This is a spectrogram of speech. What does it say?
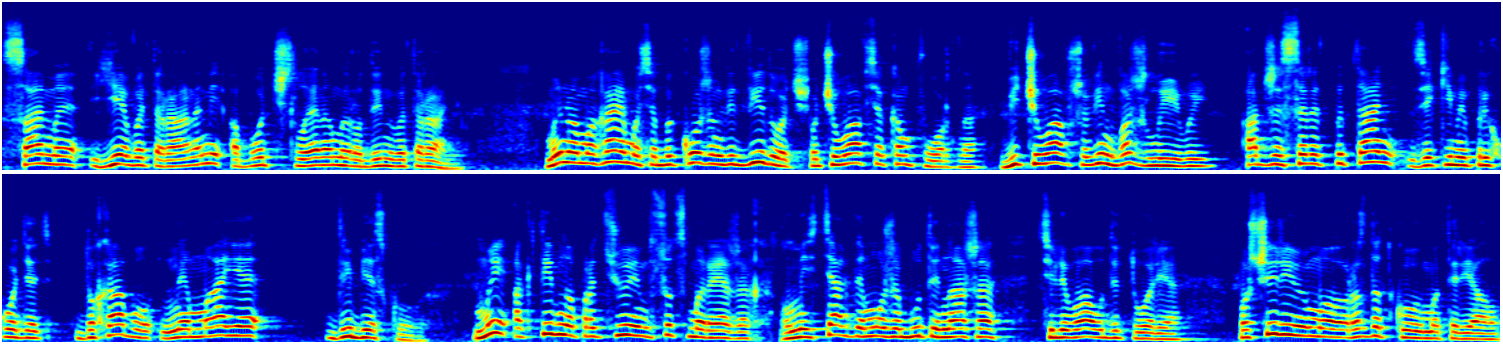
саме є ветеранами або членами родин ветеранів. Ми намагаємося, аби кожен відвідувач почувався комфортно, відчував, що він важливий, адже серед питань, з якими приходять до хабу, немає дріб'язкових. Ми активно працюємо в соцмережах, у місцях, де може бути наша цільова аудиторія. Поширюємо роздатковий матеріал,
